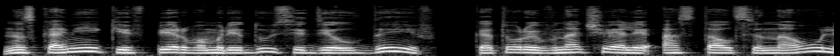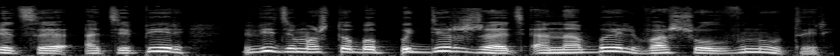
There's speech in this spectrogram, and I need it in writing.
На скамейке в первом ряду сидел Дэйв, который вначале остался на улице, а теперь, видимо, чтобы поддержать Аннабель, вошел внутрь.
